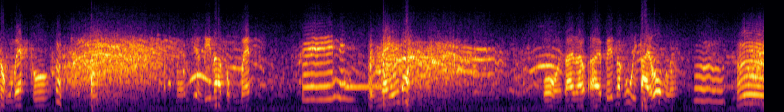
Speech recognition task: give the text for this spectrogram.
ตรงเบ็ดกูแหมเสียงดีหน้าตรงเบ็ดเฮ้ยเหน่งปะโอ้ตายแล้วไอ้เป็นนักอุ้ยตายโอ่งเลยอืม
